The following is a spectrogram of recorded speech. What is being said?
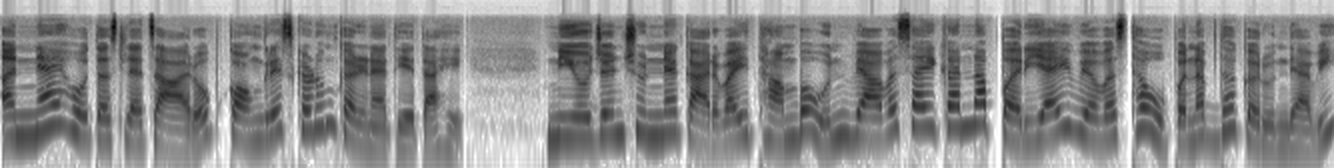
अन्याय होत असल्याचा आरोप काँग्रेसकडून करण्यात येत आहे. नियोजनशून्य कारवाई थांबवून व्यावसायिकांना पर्यायी व्यवस्था उपलब्ध करून द्यावी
